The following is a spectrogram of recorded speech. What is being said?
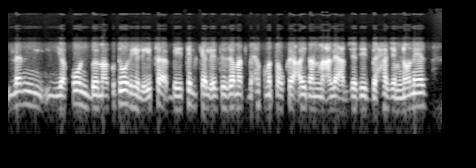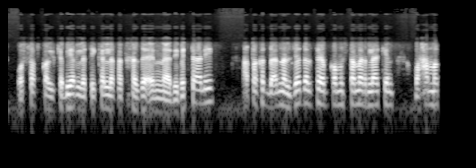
لن يكون بمقدوره الإيفاء بتلك الالتزامات بحكم التوقيع أيضا مع لاعب جديد بحجم نونيز والصفقة الكبيرة التي كلفت خزائن النادي، بالتالي أعتقد بأن الجدل سيبقى مستمر لكن محمد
